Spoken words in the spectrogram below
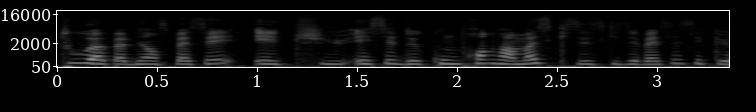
tout va pas bien se passer, et tu essaies de comprendre. Enfin, moi, ce qui, ce qui s'est passé, c'est que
